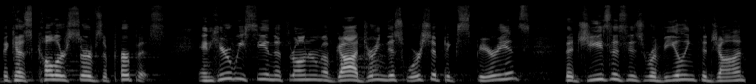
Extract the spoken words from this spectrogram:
because color serves a purpose. And here we see in the throne room of God during this worship experience that Jesus is revealing to John,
